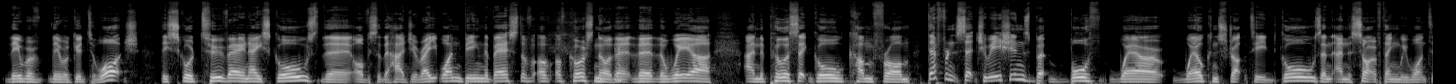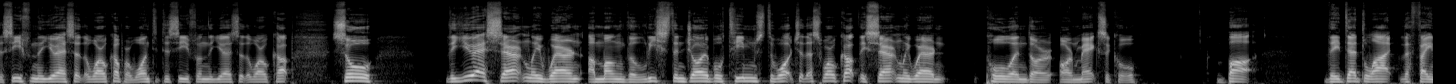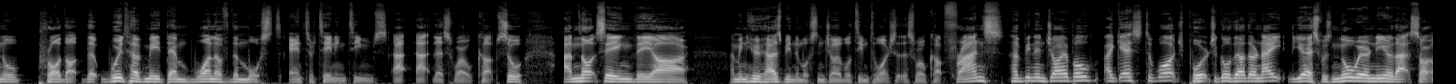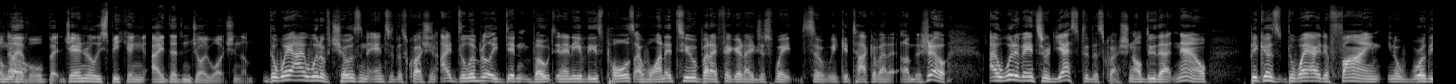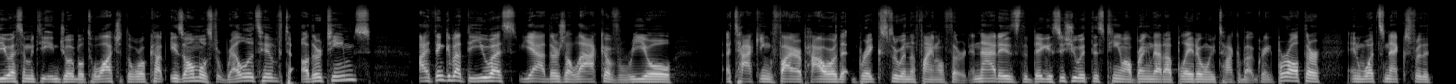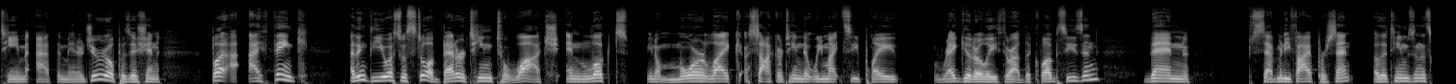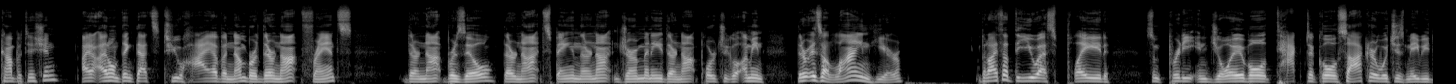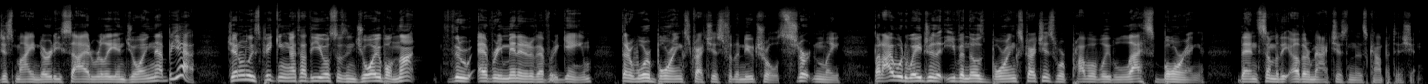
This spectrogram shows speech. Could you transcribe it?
they were they were good to watch. They scored two very nice goals. The obviously the Haji Wright one being the best of, of, of course. No, the the the Weah and the Pulisic goal come from different situations, but both were well constructed goals and, and the sort of thing we want to see from the US at the World Cup or wanted to see from the US at the World Cup. So the US certainly weren't among the least enjoyable teams to watch at this World Cup. They certainly weren't Poland or, or Mexico. But they did lack the final product that would have made them one of the most entertaining teams at, at this World Cup. So I'm not saying they are. I mean, who has been the most enjoyable team to watch at this World Cup? France have been enjoyable, I guess, to watch. Portugal the other night. The US was nowhere near that sort of no. level, but generally speaking, I did enjoy watching them. The way I would have chosen to answer this question, I deliberately didn't vote in any of these polls. I wanted to, but I figured I'd just wait so we could talk about it on the show. I would have answered yes to this question. I'll do that now because the way I define, you know, were the USMNT enjoyable to watch at the World Cup is almost relative to other teams. I think about the US, yeah, there's a lack of real attacking firepower that breaks through in the final third. And that is the biggest issue with this team. I'll bring that up later when we talk about Gregg Berhalter and what's next for the team at the managerial position. But I think I think the US was still a better team to watch and looked, you know, more like a soccer team that we might see play regularly throughout the club season than 75% of the teams in this competition. I, I don't think that's too high of a number. They're not France. They're not Brazil. They're not Spain. They're not Germany. They're not Portugal. I mean, there is a line here, but I thought the U.S. played some pretty enjoyable tactical soccer, which is maybe just my nerdy side really enjoying that. But yeah, generally speaking, I thought the U.S. was enjoyable, not through every minute of every game. There were boring stretches for the neutrals, certainly. But I would wager that even those boring stretches were probably less boring than some of the other matches in this competition.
